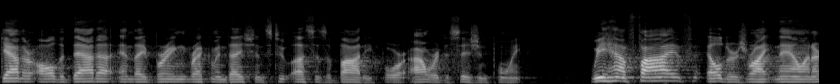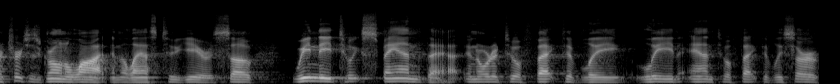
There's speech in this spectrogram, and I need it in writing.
gather all the data and they bring recommendations to us as a body for our decision point. We have five elders right now, and our church has grown a lot in the last two years. So we need to expand that in order to effectively lead and to effectively serve.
